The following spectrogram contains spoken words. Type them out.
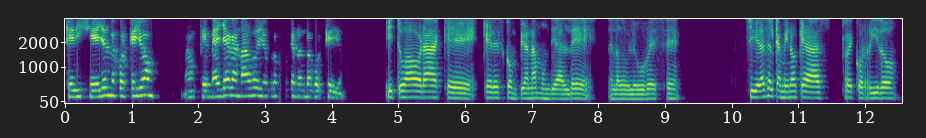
que dije, ella es mejor que yo, aunque me haya ganado, yo creo que no es mejor que yo. Y tú ahora que, eres campeona mundial de, de la WBC, si vieras el camino que has recorrido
